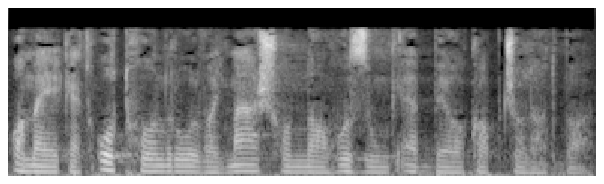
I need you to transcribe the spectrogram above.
amelyeket otthonról vagy máshonnan hozunk ebbe a kapcsolatba.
